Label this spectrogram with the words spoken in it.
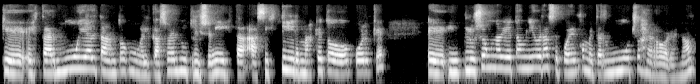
que estar muy al tanto con el caso del nutricionista, asistir más que todo, porque incluso en una dieta omnívora se pueden cometer muchos errores, ¿no?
